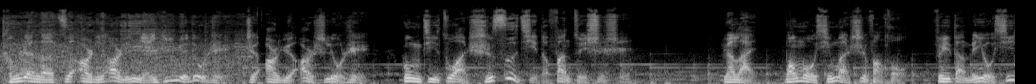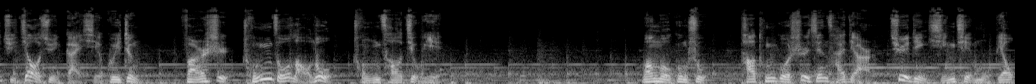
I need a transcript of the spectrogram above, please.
承认了自2020年1月6日至2月26日共计作案14起的犯罪事实。原来。王某刑满释放后，非但没有吸取教训改邪归正，反而是重走老路，重操旧业。王某供述，他通过事先踩点确定行窃目标，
